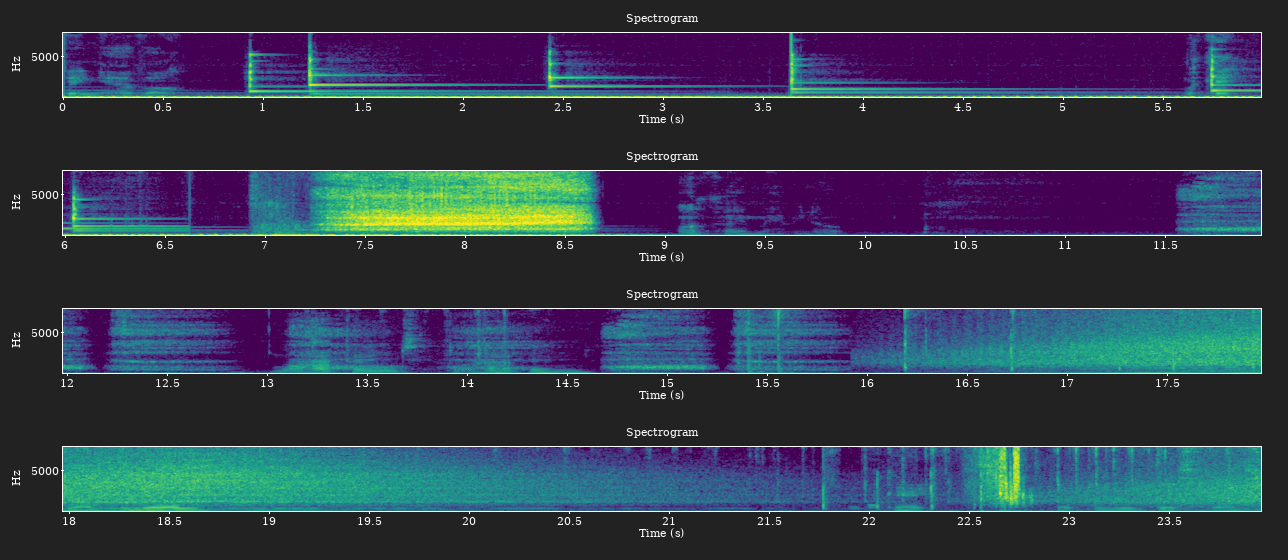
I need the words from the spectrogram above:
thing ever? Okay. Okay, maybe not. What happened? What happened? Jumping in. Okay, have to read this first.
